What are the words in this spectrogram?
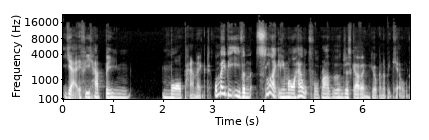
yeah, if he had been more panicked, or maybe even slightly more helpful, rather than just going, "You're going to be killed,"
